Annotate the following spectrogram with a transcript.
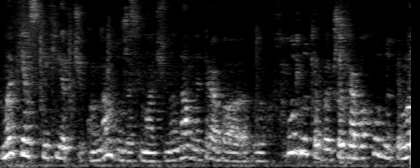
Ми п'ємо з кефірчиком, нам дуже смачно. Нам не треба е, худнути, бо якщо треба худнути, ми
